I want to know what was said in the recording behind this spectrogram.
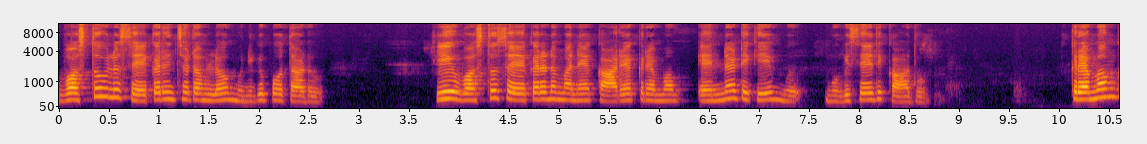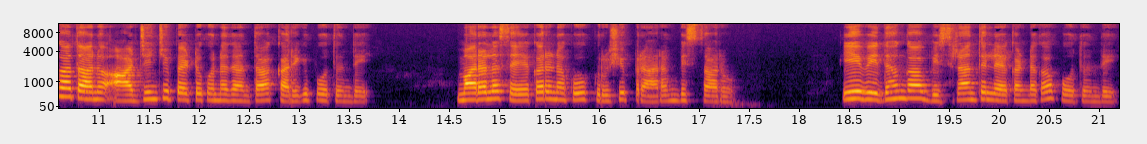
వస్తువులు సేకరించడంలో మునిగిపోతాడు. ఈ వస్తు సేకరణం అనే కార్యక్రమం ఎన్నటికీ ముగిసేది కాదు. క్రమంగా తాను ఆర్జించి పెట్టుకున్నదంతా కరిగిపోతుంది. మరల సేకరణకు కృషి ప్రారంభిస్తారు. ఈ విధంగా విశ్రాంతి లేకుండా పోతుంది.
